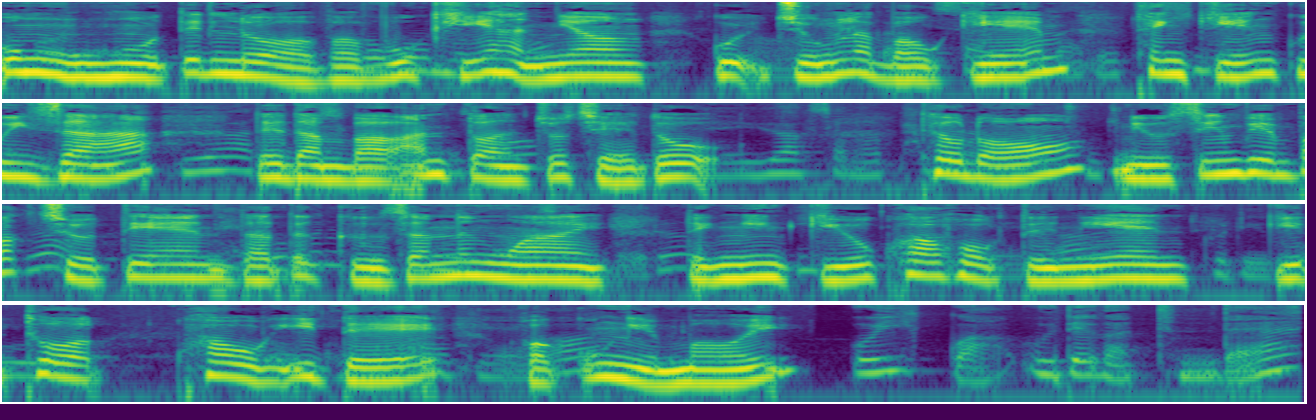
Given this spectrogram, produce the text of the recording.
Ông ủng hộ tên lửa và vũ khí hạt nhân, gọi chúng là bảo kiếm, thanh kiếm quý giá để đảm bảo an toàn cho chế độ. Theo đó, nhiều sinh viên Bắc Triều Tiên đã được cử ra nước ngoài để nghiên cứu khoa học tự nhiên, kỹ thuật, khoa học y tế và công nghệ mới. 의과, 의대 같은데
